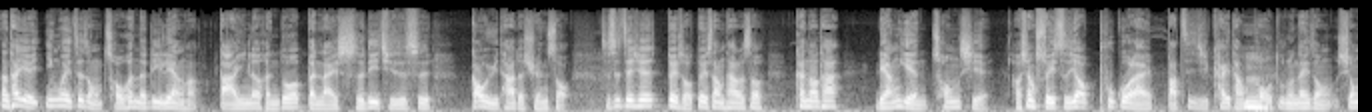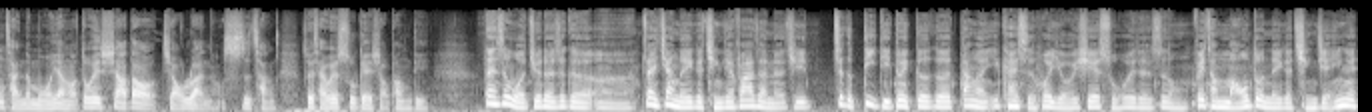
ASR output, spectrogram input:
那他也因为这种仇恨的力量哈，打赢了很多本来实力其实是。高于他的选手，只是这些对手对上他的时候，看到他两眼充血，好像随时要扑过来把自己开膛破肚的那种凶残的模样哦，都会吓到脚软失常，所以才会输给小胖弟。但是我觉得这个呃，在这样的一个情节发展呢，其实。这个弟弟对哥哥，当然一开始会有一些所谓的这种非常矛盾的一个情节，因为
